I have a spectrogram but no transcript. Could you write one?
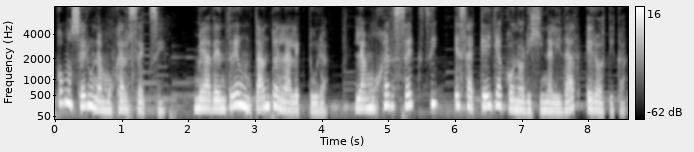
Cómo ser una mujer sexy. Me adentré un tanto en la lectura. La mujer sexy es aquella con originalidad erótica,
